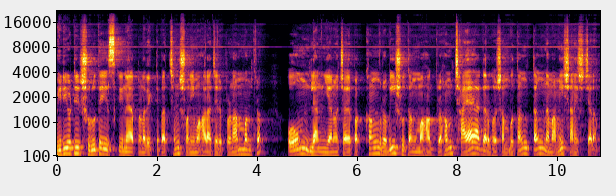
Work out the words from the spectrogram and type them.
ভিডিওটির শুরুতেই স্ক্রিনে আপনারা দেখতে পাচ্ছেন শনি মহারাজের প্রণাম মন্ত্র। ওম নীলাঞ্জন পক্ষং রবি সুতং মহাগ্রহম ছায়া গর্ভ সম্ভুতং তং নমামি শানিশ্চরম।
